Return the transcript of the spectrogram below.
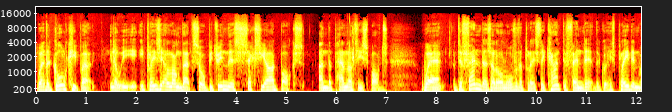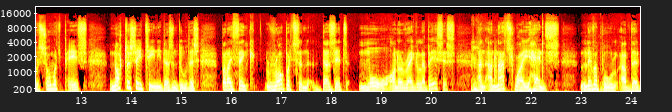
where the goalkeeper, you know, he, he plays it along that so between the six yard box and the penalty spot. Where defenders are all over the place, they can't defend it. He's played in with so much pace. Not to say Tierney doesn't do this, but I think Robertson does it more on a regular basis, hmm. and and that's why hence Liverpool have the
